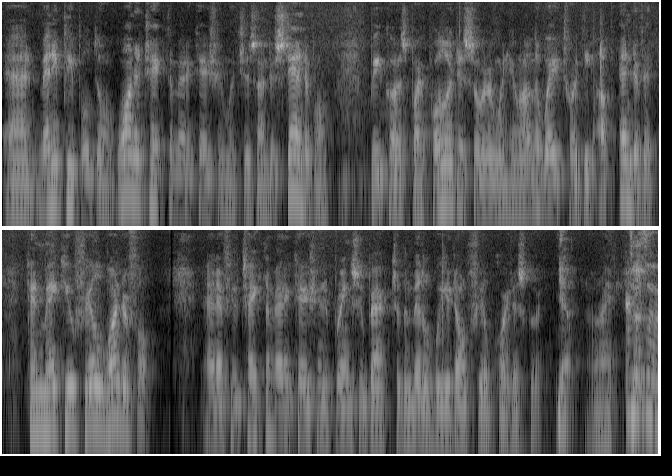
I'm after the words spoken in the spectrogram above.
And many people don't want to take the medication, which is understandable, because bipolar disorder, when you're on the way toward the up end of it, can make you feel wonderful. And if you take the medication, it brings you back to the middle where you don't feel quite as good. Yeah. All right? And So- as a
